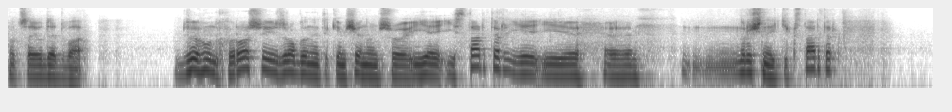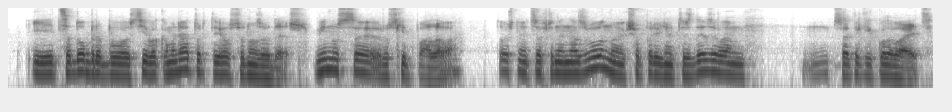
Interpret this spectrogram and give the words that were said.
оцей ОД2. Двигун хороший, зроблений таким чином, що є і стартер, є і е, ручний кікстартер. І це добре, бо сів акумулятор, ти його все одно заведеш. Мінуси розхід палива. Точної цифри не назву, але якщо порівняти з дизелем, все-таки коливається.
